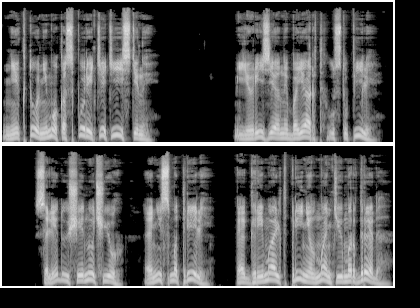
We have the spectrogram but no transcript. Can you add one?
Никто не мог оспорить эти истины. Юризиан и Боярд уступили. Следующей ночью они смотрели, как Гримальд принял мантию Мордреда.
